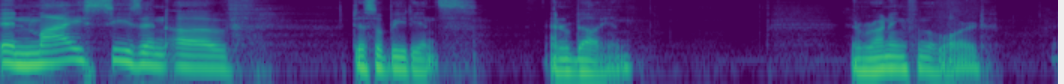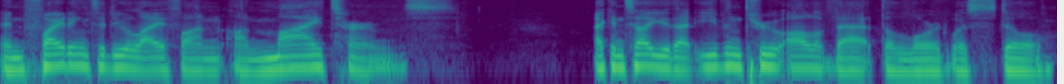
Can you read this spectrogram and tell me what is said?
in my season of disobedience and rebellion, and running from the Lord, and fighting to do life on, on my terms, I can tell you that even through all of that, the Lord was still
